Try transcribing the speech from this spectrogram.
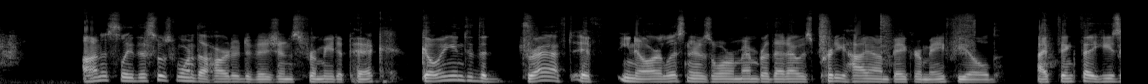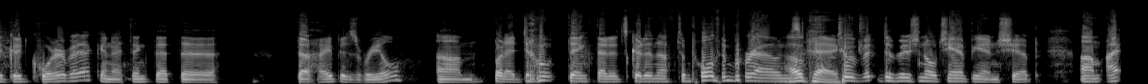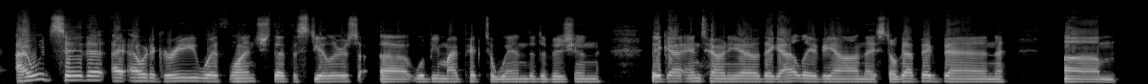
Honestly, this was one of the harder divisions for me to pick. Going into the draft, if you know our listeners will remember that I was pretty high on Baker Mayfield. I think that he's a good quarterback, and I think that the the hype is real. Um, but I don't think that it's good enough to pull the Browns Okay. to a v- divisional championship. Um, I, I would say that I, I would agree with Lynch that the Steelers uh, would be my pick to win the division. They got Antonio, they got Le'Veon, they still got Big Ben. Um,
